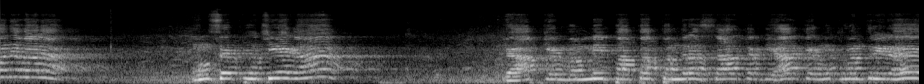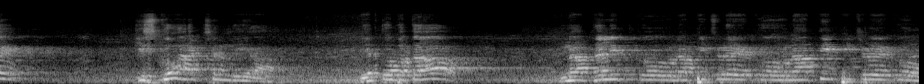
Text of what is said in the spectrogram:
होने वाला उनसे पूछिएगा कि आपके मम्मी पापा पंद्रह साल तक बिहार के मुख्यमंत्री रहे, किसको आरक्षण दिया? ये तो बताओ, ना दलित को, ना पिछड़े को, ना अति पिछड़े को,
